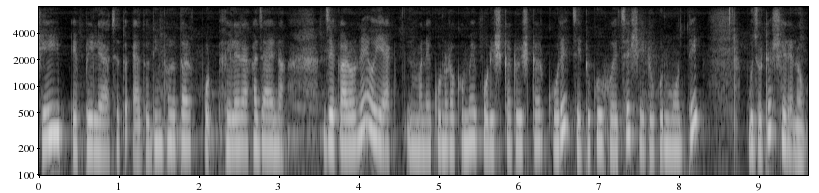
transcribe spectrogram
সেই এপ্রিলে আছে। তো এতদিন ধরে তো আর ফেলে রাখা যায় না। যে কারণে ওই এক মানে কোনো রকমের পরিষ্কার টরিষ্কার করে যেটুকু হয়েছে, সেটুকুর মধ্যেই পুজোটা সেরে নেব।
